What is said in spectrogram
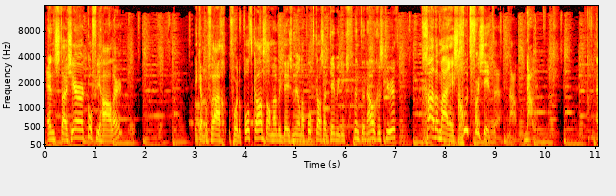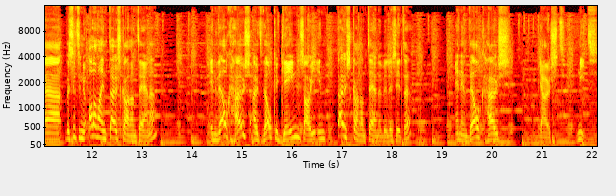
en stagiair koffiehaler. Ik heb een vraag voor de podcast. Dan heb ik deze mail naar podcast.gamergeeks.nl gestuurd. Ga er maar eens goed voor zitten. Nou, Nou, eh, we zitten nu allemaal in thuisquarantaine. In welk huis uit welke game zou je in thuisquarantaine willen zitten? En in welk huis juist niet?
